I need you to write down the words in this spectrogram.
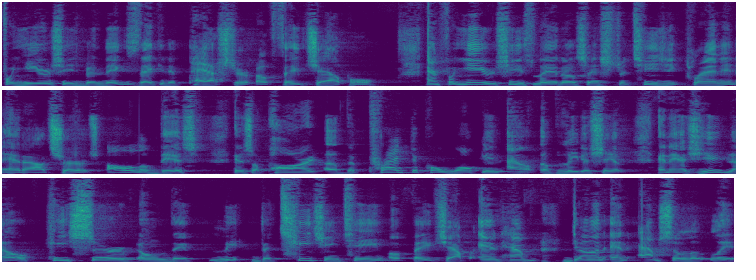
For years, he's been the executive pastor of Faith Chapel. And for years, he's led us in strategic planning at our church. All of this is a part of the practical walking out of leadership. And as you know, he served on the, the teaching team of Faith Chapel and have done an absolutely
